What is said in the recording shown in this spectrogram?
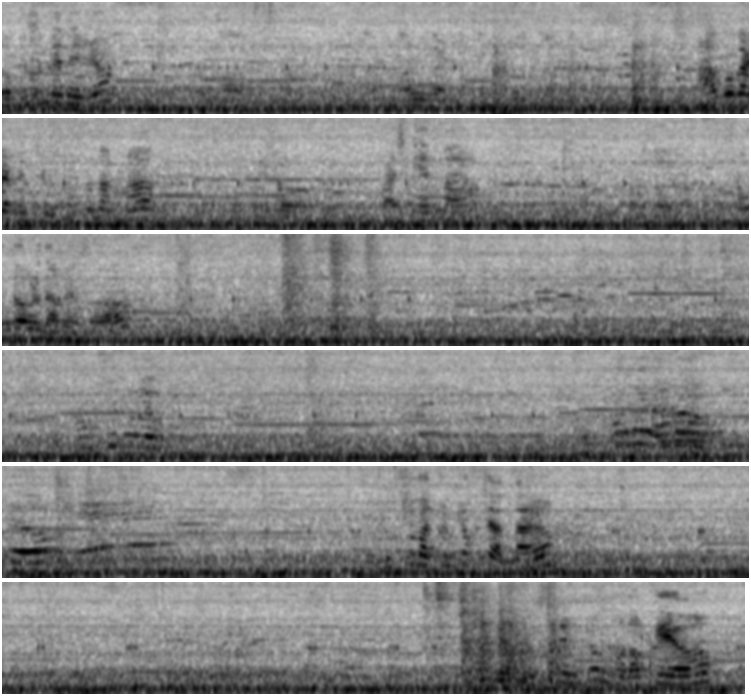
이거 무슨 메뉴죠? 어. 아구갈비찜 코코넛 맛. 이거 맛있게 했나요? 정성을 담아서. 국수가 좀 적지 않나요? 육수 좀 더 넣을게요.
